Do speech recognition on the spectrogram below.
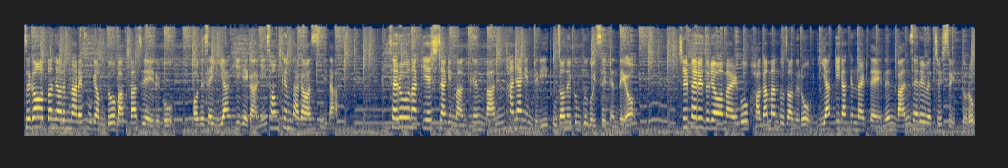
뜨거웠던 여름날의 폭염도 막바지에 이르고 어느새 2학기 개강이 성큼 다가왔습니다. 새로운 학기의 시작인 만큼 많은 한양인들이 도전을 꿈꾸고 있을 텐데요. 실패를 두려워 말고 과감한 도전으로 2학기가 끝날 때에는 만세를 외칠 수 있도록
